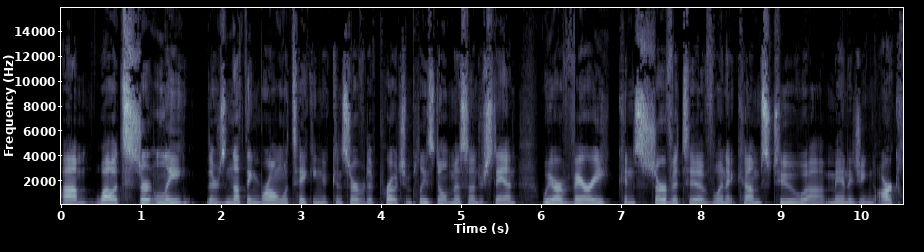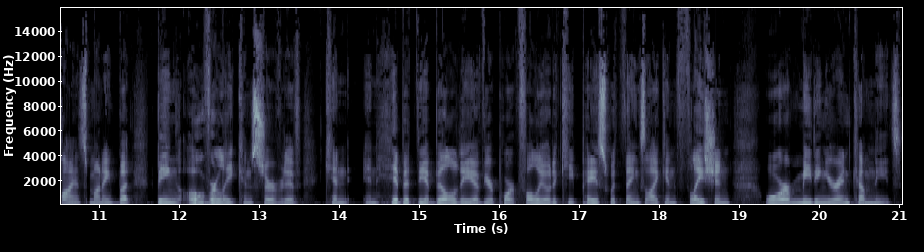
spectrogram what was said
um, while it's certainly there's nothing wrong with taking a conservative approach, and please don't misunderstand, we are very conservative when it comes to uh, managing our clients' money, but being overly conservative can inhibit the ability of your portfolio to keep pace with things like inflation or meeting your income needs.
